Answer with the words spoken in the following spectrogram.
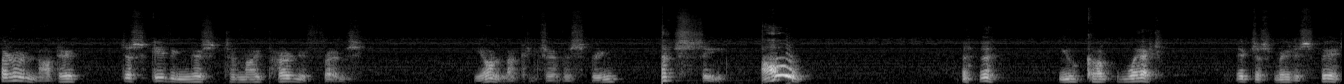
Hello, Noddy. Just giving this to my pony friends. Lucky to have a spring. Let's see. Oh! you got wet. It just made a spit.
